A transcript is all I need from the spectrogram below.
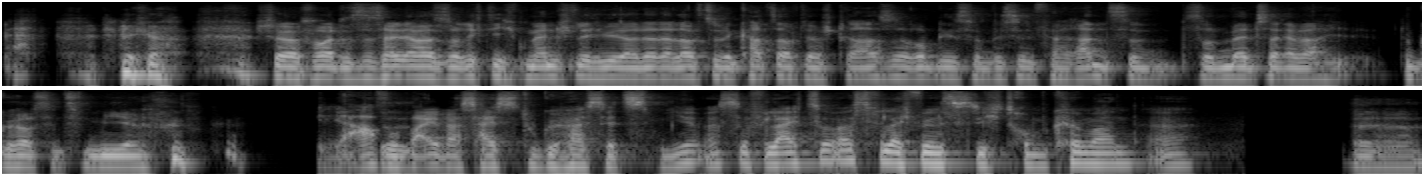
Ja, stell dir vor, das ist halt einfach so richtig menschlich wieder. Ne? Da läuft so eine Katze auf der Straße rum, die ist so ein bisschen verranzt und so ein Mensch sagt einfach, du gehörst jetzt mir. Ja, wobei, was heißt, du gehörst jetzt mir? Weißt du, vielleicht sowas? Vielleicht willst du dich drum kümmern. Ja. Ja,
